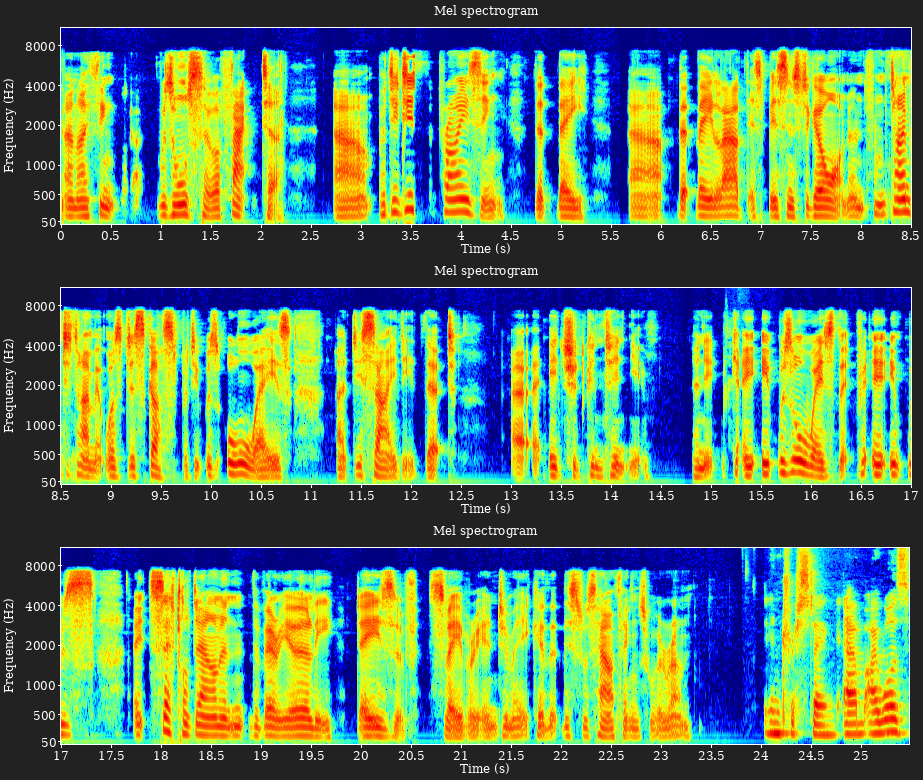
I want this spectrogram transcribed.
and I think that was also a factor. Uh, but it is surprising that they uh, that they allowed this business to go on, and from time to time it was discussed, but it was always uh, decided that uh, it should continue. And it it was always that it, was it settled down in the very early days of slavery in Jamaica that this was how things were run. Interesting. Um, I was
